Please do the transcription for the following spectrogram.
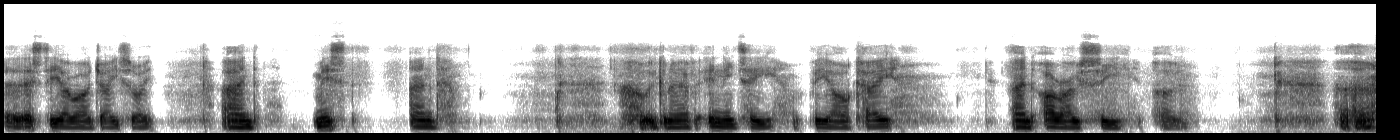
uh, STORJ, sorry, and MIST, and we're going to have NET, VRK, and ROCO. Uh,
